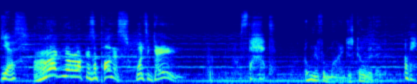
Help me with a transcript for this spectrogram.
Yes. Ragnarok is upon us once again. Who's that? Oh, never mind. Just go with it. Okay.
